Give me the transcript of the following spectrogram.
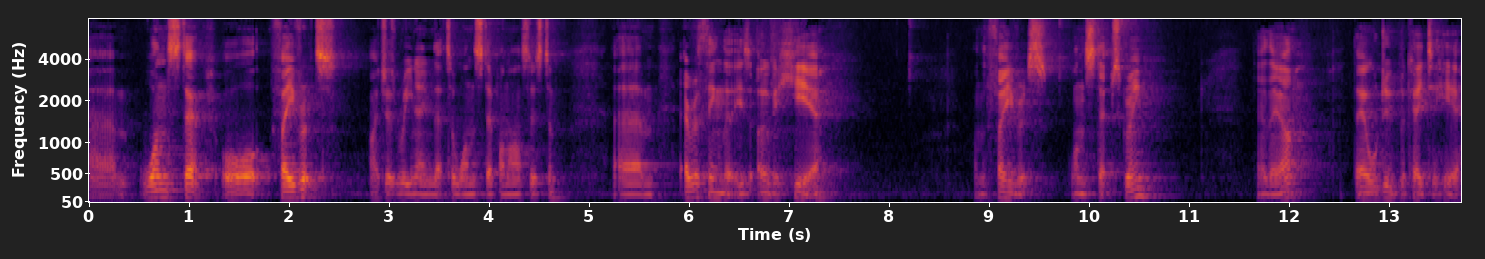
Um, one step or favorites, I just renamed that to one step on our system. Um, everything that is over here on the favorites one step screen, there they are, they all duplicate to here.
